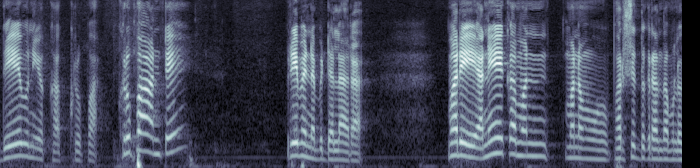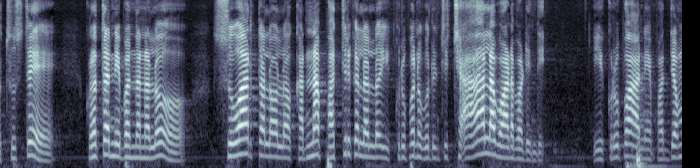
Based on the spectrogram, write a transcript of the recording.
దేవుని యొక్క కృప. కృప అంటే ప్రియమైన బిడ్డలారా మరి అనేక మన్ మనము పరిశుద్ధ గ్రంథంలో చూస్తే క్రొత్త నిబంధనలో సువార్తలలో కన్నా పత్రికలలో ఈ కృపను గురించి చాలా వాడబడింది. ఈ కృప అనే పద్యం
